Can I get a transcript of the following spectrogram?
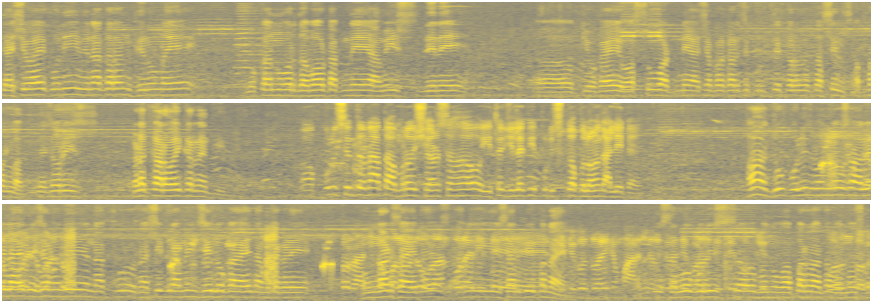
त्याशिवाय कोणी विनाकारण फिरू नये लोकांवर दबाव टाकणे आमिष देणे किंवा काही वस्तू वाटणे अशा प्रकारचे कृत्य करत असेल सापडला तर त्याच्यावरही कडक कारवाई करण्यात येईल. पोलीस यंत्रणा आता अमरावती शहरसह इतर जिल्ह्यातील पोलीससुद्धा बोलावण्यात आले काय? हां जो पोलीस बंदोबस्त आलेला आहे त्याच्यामध्ये नागपूर नाशिक ग्रामीणचे लोक आहेत आमच्याकडे होमगार्ड्स आहेत आणि एस आर पी पण आहे. ते सर्व पोलीस बंद वापर आता बंदोबस्त.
